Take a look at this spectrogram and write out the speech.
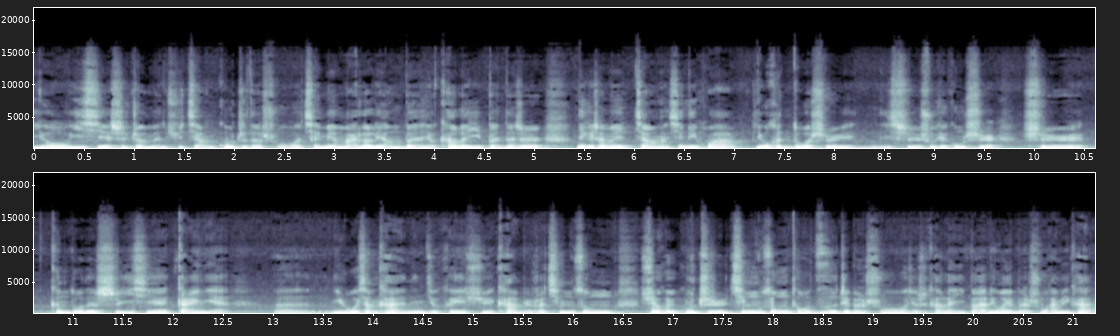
有一些是专门去讲估值的书。我前面买了两本，有看了一本，但是那个上面讲心里话有很多是是数学公式是。更多的是一些概念，呃，你如果想看，你就可以去看，比如说《轻松学会估值，轻松投资》这本书，我就是看了一半，另外一本书还没看，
